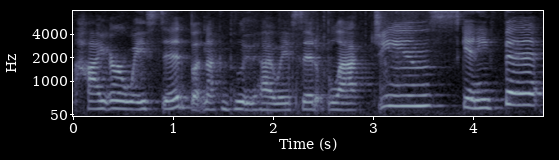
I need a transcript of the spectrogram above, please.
higher waisted, but not completely high waisted, black jeans, skinny fit.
